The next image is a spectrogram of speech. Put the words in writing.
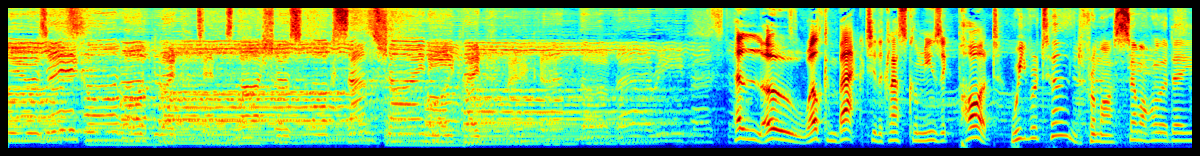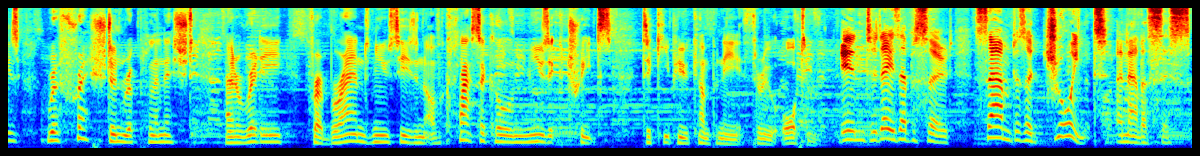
music on a plate. Tim's luscious locks, Sam's shiny plate. Make the very. Hello, welcome back to the Classical Music Pod. We've returned from our summer holidays refreshed and replenished and ready for a brand new season of classical music treats to keep you company through autumn. In today's episode, Sam does a joint analysis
